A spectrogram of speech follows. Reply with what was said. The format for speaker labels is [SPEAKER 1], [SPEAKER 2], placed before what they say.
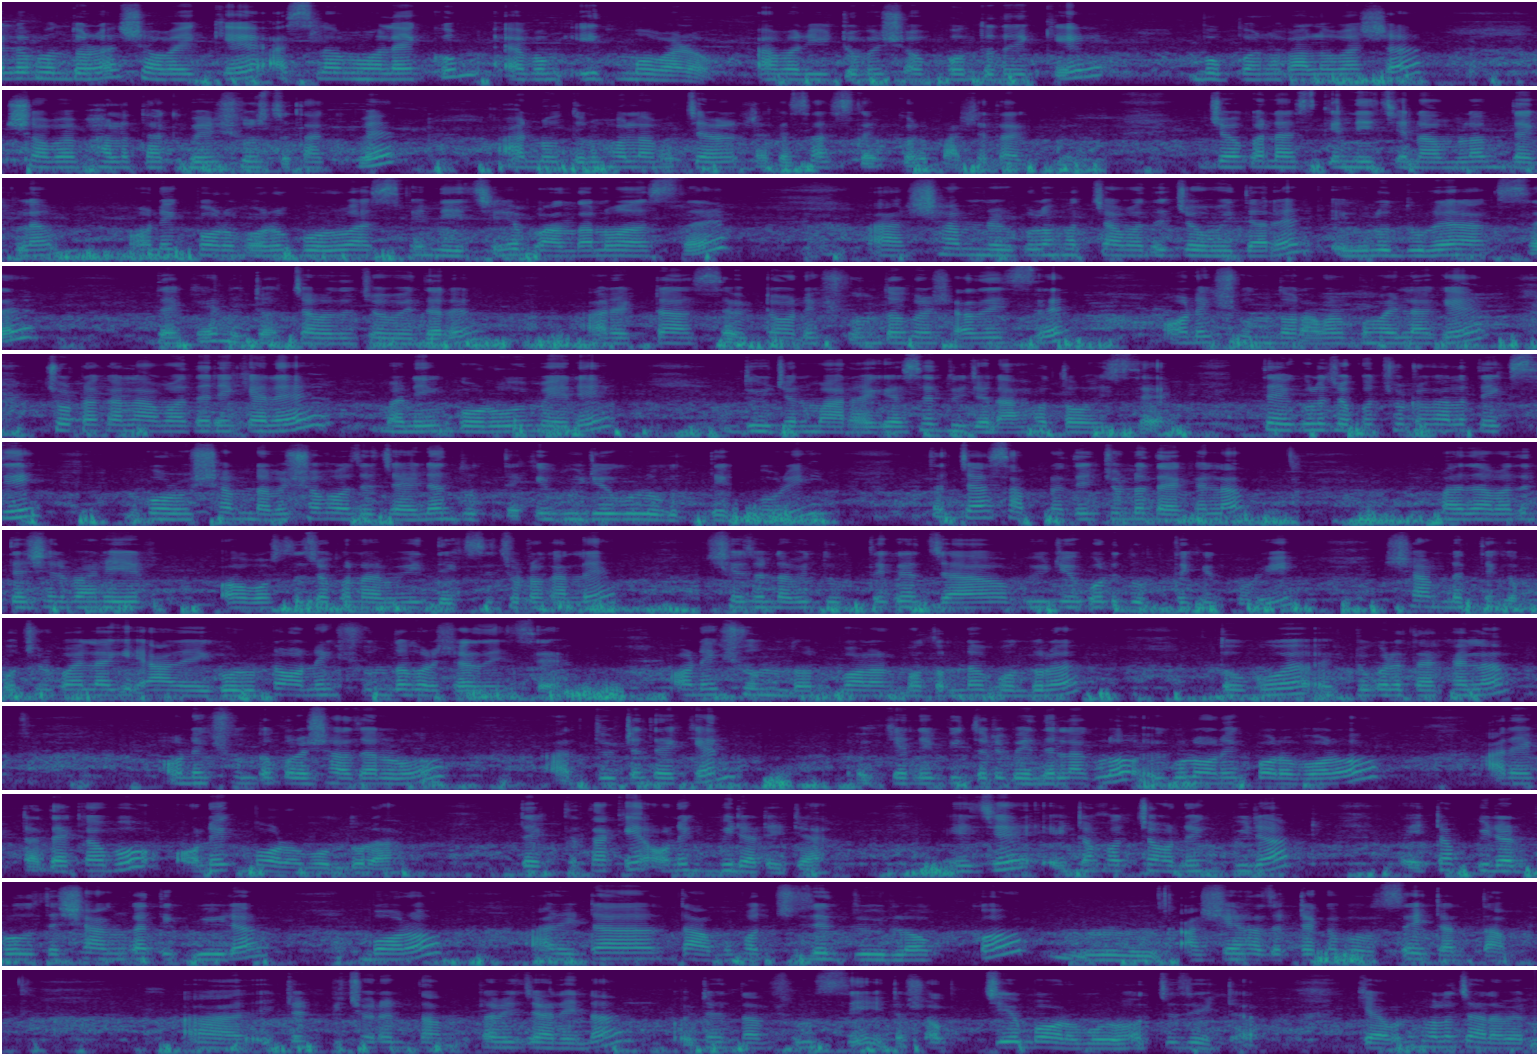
[SPEAKER 1] Hello বন্ধুরা, সবাইকে আসসালামু আলাইকুম এবং ঈদ মোবারক। আমার ইউটিউবের সব বন্ধুদেরকে বুক ভরা ভালোবাসা। সবাই ভালো থাকবে সুস্থ থাকবে আর নতুন হলে আমার চ্যানেলটাকে সাবস্ক্রাইব করে পাশে থাকবে যখন আজকে নিচে নামলাম, দেখলাম অনেক বড় বড় গরু আজকে নিচে বাঁধানো আছে। আর সামনেরগুলো হচ্ছে আমাদের জমিদারের, এগুলো দূরে রাখছে। দেখেন, এটা হচ্ছে আমাদের জমিদারের। আর একটা আছে, ওইটা অনেক সুন্দর করে সাজাইছে। অনেক সুন্দর, আমার ভয় লাগে। ছোটোকালে আমাদের এখানে মানে গরু মেরে দুইজন মারা গেছে, দুইজন আহত হয়েছে। তো এগুলো যখন ছোটোকালে দেখছি, গরুর সামনে আমি সহজে যাই না, দূর থেকে ভিডিওগুলো করি তো জাস্ট আপনাদের জন্য দেখালাম। মানে আমাদের দেশের বাড়ির অবস্থা যখন আমি দেখছি ছোটোকালে, সেজন্য আমি দূর থেকে যা ভিডিও করি দূর থেকে করি। সামনের থেকে প্রচুর ভয় লাগে। আর এই গরুটা অনেক সুন্দর করে সাজাইছে। অনেক সুন্দর, বলার মতন না বন্ধুরা। তবুও একটু করে দেখাইলাম। অনেক সুন্দর করে সাজানো আর দুইটা দেখেন, ওইখানে ভিতরে বেঁধে লাগল। ওইগুলো অনেক বড় বড়। আর একটা দেখাবো, অনেক বড় বন্ধুরা। দেখতে থাকে অনেক বিরাট এটা। এই যে, এটা হচ্ছে অনেক বিরাট। এটা বিরাট বলতে সাংঘাতিক বিরাট, বড়। আর এটার দাম হচ্ছে যে দুই লক্ষ আশি হাজার টাকা বলছে এটার দাম। আর এটার পিছনের দামটা আমি জানি না, ওইটার দাম শুনছি। এটা সবচেয়ে বড় বড় হচ্ছে যে এটা। কেমন হলো জানাবেন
